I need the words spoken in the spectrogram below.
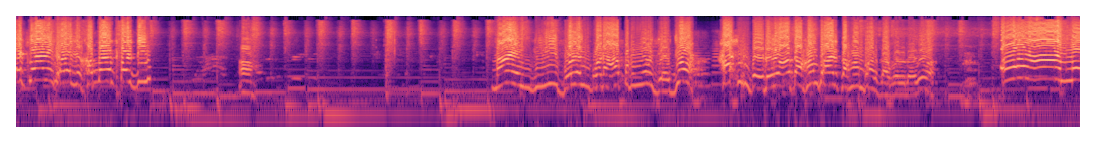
એ ક્યાં ખબર જ પડતી? ના જી ને આપણું હું જો હાસી પડ્યો. તો સંભાળતા સંભાળતા પડ્યો જો. આ, નો,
